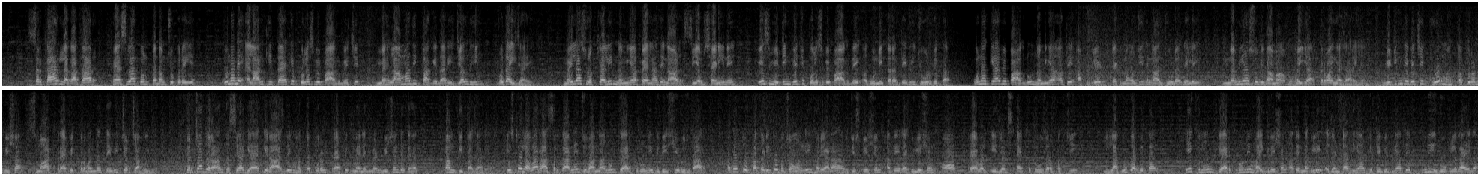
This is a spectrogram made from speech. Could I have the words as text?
ਸਰਕਾਰ ਲਗਾਤਾਰ ਫੈਸਲਾਕੁਨ ਕਦਮ ਚੁੱਕ ਰਹੀ ਹੈ। ਉਹਨਾਂ ਨੇ ਐਲਾਨ ਕੀਤਾ ਹੈ ਕਿ ਪੁਲਿਸ ਵਿਭਾਗ ਵਿੱਚ ਮਹਿਲਾਵਾਂ ਦੀ ਭਾਗੀਦਾਰੀ ਜਲਦ ਹੀ ਵਧਾਈ ਜਾਏਗੀ। ਮਹਿਲਾ ਸੁਰੱਖਿਆ ਲਈ ਨਵੀਆਂ ਪਹਿਲਾਂ ਦੇ ਨਾਲ ਸੀਐਮ ਸੈਣੀ ਨੇ ਇਸ ਮੀਟਿੰਗ ਵਿੱਚ ਪੁਲਿਸ ਵਿਭਾਗ ਦੇ ਆਧੁਨਿਕਰਨ ਤੇ ਵੀ ਜ਼ੋਰ ਦਿੱਤਾ। ਉਹਨਾਂ ਕਿਹਾ ਵਿਭਾਗ ਨੂੰ ਨਵੀਆਂ ਅਤੇ ਅਪਗ੍ਰੇਡ ਟੈਕਨੋਲੋਜੀ ਦੇ ਨਾਲ ਜੋੜਨ ਦੇ ਲਈ ਨਵੀਆਂ ਸੁਵਿਧਾਵਾਂ ਮੁਹੱਈਆ ਕਰਵਾਈਆਂ ਜਾ ਰਹੀਆਂ ਨੇ। ਮੀਟਿੰਗ ਦੇ ਵਿੱਚ ਇੱਕ ਹੋਰ ਮਹੱਤਵਪੂਰਨ ਵਿਸ਼ਾ ਸਮਾਰਟ ਟ੍ਰੈਫਿਕ ਪ੍ਰਬੰਧਨ ਤੇ ਵੀ ਚਰਚਾ ਹੋਈ ਹੈ। ਚਰਚਾ ਦੌਰਾਨ ਦੱਸਿਆ ਗਿਆ ਹੈ ਕਿ ਰਾਜ ਦੇ ਮਹੱਤਵਪੂਰਨ ਟ੍ਰੈਫਿਕ ਮੈਨੇਜਮੈਂਟ ਮਿਸ਼ਨ ਦੇ ਤਹਿਤ ਕੰਮ ਕੀਤਾ ਜਾ ਰਿਹਾ ਹੈ। ਇਸ ਤੋਂ ਇਲਾਵਾ ਰਾਜ ਸਰਕਾਰ ਨੇ ਜਵਾਨਾਂ ਨੂੰ ਗੈਰ ਕਾਨੂੰਨੀ ਵਿਦੇਸ਼ੀ ਰੁਜ਼ਗਾਰ ਅਤੇ ਧੋਖਾਧੜੀ ਤੋਂ ਬਚਾਉਣ ਲਈ ਹਰਿਆਣਾ ਰਜਿਸਟ੍ਰੇਸ਼ਨ ਅਤੇ regulation of travel agents act 2025 ਲਾਗੂ ਕਰ ਦਿੱਤਾ ਹੈ। ਇਹ ਕਾਨੂੰਨ ਗੈਰ ਕਾਨੂੰਨੀ ਮਾਈਗ੍ਰੇਸ਼ਨ ਅਤੇ ਨਕਲੀ ਏਜੰਟਾਂ ਦੀਆਂ ਗਤੀਵਿਧੀਆਂ ਤੇ ਪੂਰੀ ਰੋਕ ਲਗਾਏਗਾ।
